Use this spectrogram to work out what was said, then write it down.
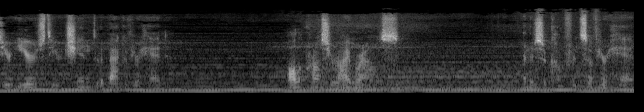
to your ears to your chin to the back of your head, all across your eyebrows, and the circumference of your head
